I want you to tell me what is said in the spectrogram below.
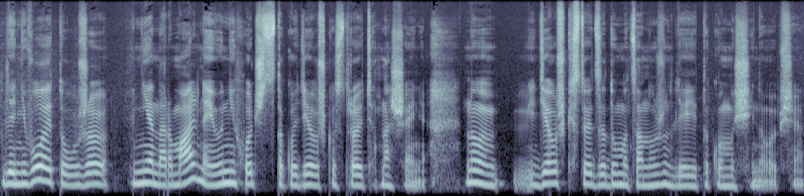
для него это уже ненормально, и он не хочет с такой девушкой строить отношения. Ну, и девушке стоит задуматься, а нужен ли ей такой мужчина вообще.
